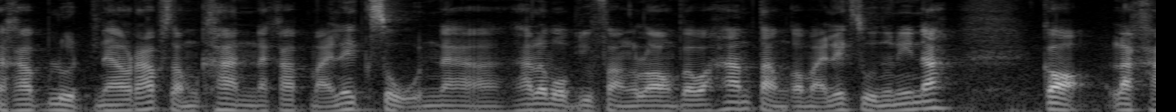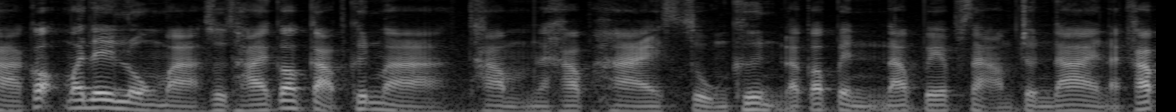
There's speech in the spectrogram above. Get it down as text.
นะครับหลุดแนวรับสำคัญนะครับหมายเลขศูนย์นะถ้าระบบอยู่ฝั่งรองแปลว่าห้ามต่ำกว่าหมายเลขศูนย์ตรงนี้นะ ก็ราคาก็ไม่ได้ลงมาสุดท้ายก็กลับขึ้นมาทำนะครับไฮสูงขึ้นแล้วก็เป็นนับเวฟ3 จนได้นะครับ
